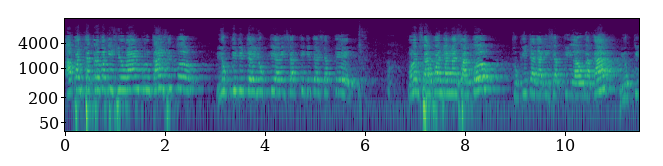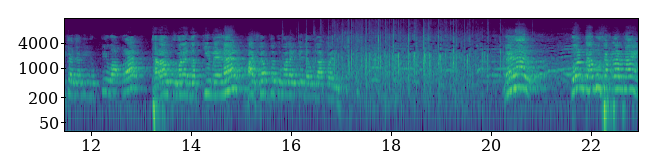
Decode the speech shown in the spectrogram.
आपण छत्रपती शिवरायांकडून काय शिकतो? युक्ती तिथे युक्ती आणि शक्ती तिथे शक्ती. म्हणून सरपंचांना सांगतो चुकीच्या जागी शक्ती लावू नका युक्तीच्या जागी युक्ती वापरा ठराव तुम्हाला नक्की मिळणार हा शब्द तुम्हाला इथे देऊन दाखवायला मिळणार. कोण थांबू शकणार नाही.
